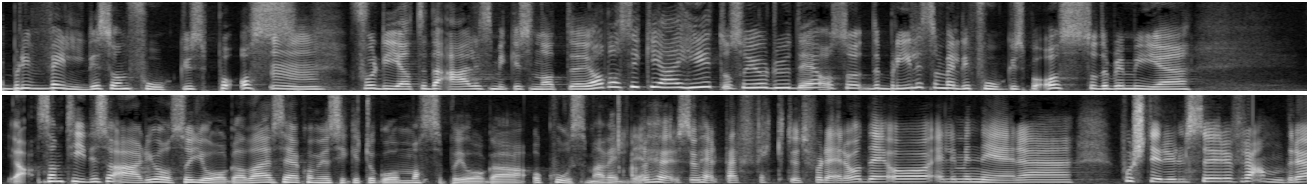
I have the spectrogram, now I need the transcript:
det blir veldig sånn fokus på oss. Fordi at det er liksom ikke sånn at ja, da stikker jeg hit, og så gjør du det. Og så, det blir liksom veldig fokus på oss, så det blir mye ja, Samtidig så er det jo også yoga der, så jeg kommer jo sikkert til å gå masse på yoga og kose meg veldig. Det høres jo helt perfekt ut for dere. Og det å eliminere forstyrrelser fra andre,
